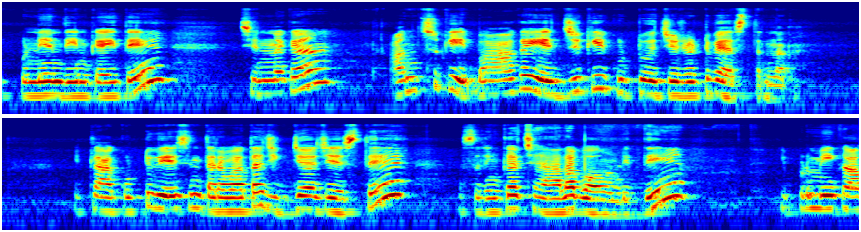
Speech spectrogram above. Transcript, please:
ఇప్పుడు నేను దీనికైతే చిన్నగా అంచుకి బాగా ఎజ్జుకి కుట్టు వచ్చేటట్టు వేస్తున్నా. ఇట్లా ఆ కుట్టు వేసిన తర్వాత జిగ్జా చేస్తే అసలు ఇంకా చాలా బాగుండిద్ది. ఇప్పుడు మీకు ఆ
